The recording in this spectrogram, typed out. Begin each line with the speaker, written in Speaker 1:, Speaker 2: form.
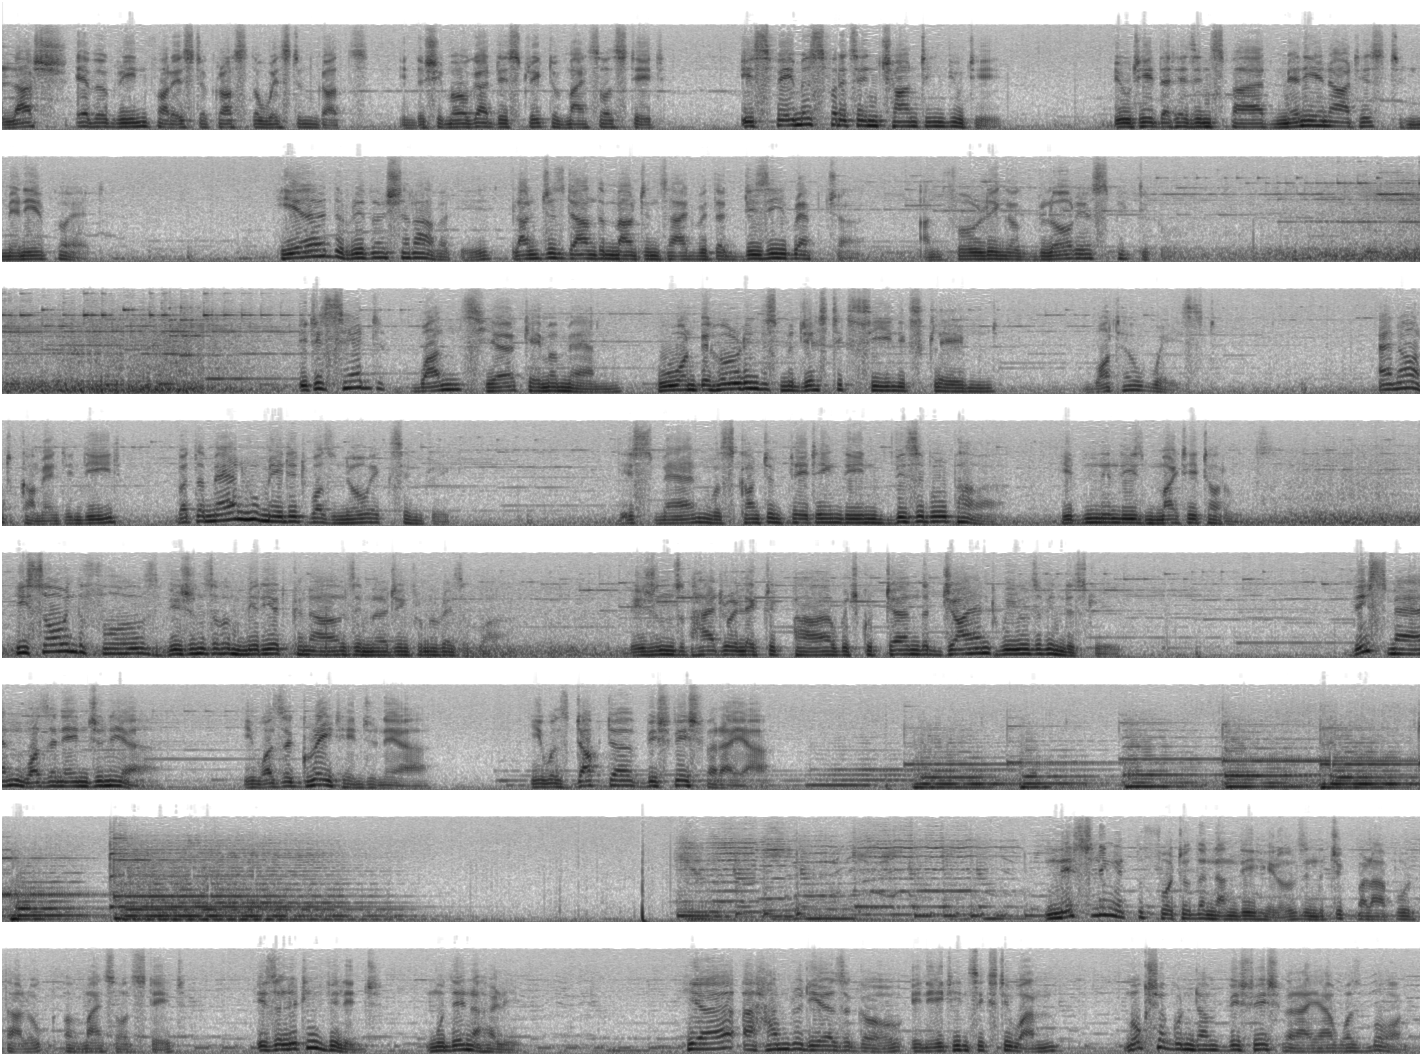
Speaker 1: Lush evergreen forest across the western Ghats in the Shimoga district of Mysore state is famous for its enchanting beauty, beauty that has inspired many an artist and many a poet. Here the river Sharavati plunges down the mountainside with a dizzy rapture, unfolding a glorious spectacle. It is said once here came a man who on beholding this majestic scene exclaimed, what a waste. An odd comment indeed, but the man who made it was no eccentric. This man was contemplating the invisible power hidden in these mighty torrents. He saw in the falls visions of a myriad canals emerging from a reservoir, visions of hydroelectric power which could turn the giant wheels of industry. This man was an engineer. He was a great engineer. He was Dr. Vishveshvaraya. Nestling at the foot of the Nandi Hills in the Chikbalapur taluk of Mysore state is a little village, Mudenahalli. Here, a hundred years ago, in 1861, Mokshagundam Vishveshvaraya was born.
